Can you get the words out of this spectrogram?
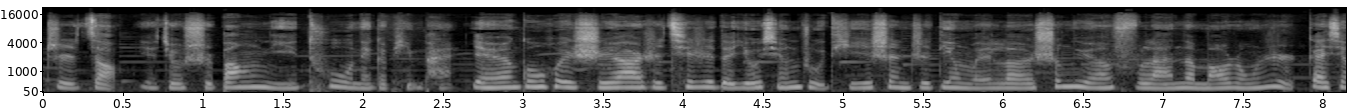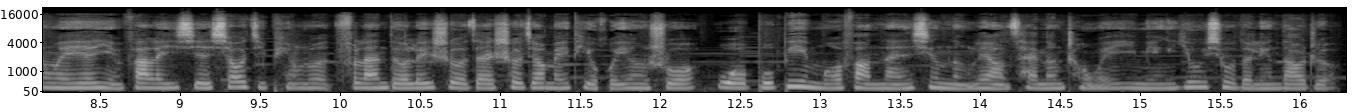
制造，也就是邦尼兔那个品牌。演员工会十月二十七日的游行主题甚至定为了声援弗兰的毛绒日。该行为也引发了一些消极评论。弗兰德雷舍在社交媒体回应说：“我不必模仿男性能量才能成为一名优秀的领导。”者。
